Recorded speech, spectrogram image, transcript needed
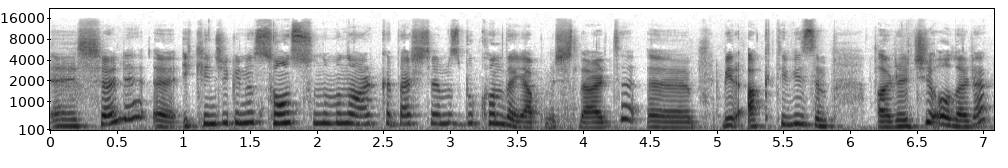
Ee, şöyle e, ikinci günün son sunumunu arkadaşlarımız bu konuda yapmışlardı. Ee, bir aktivizm aracı olarak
